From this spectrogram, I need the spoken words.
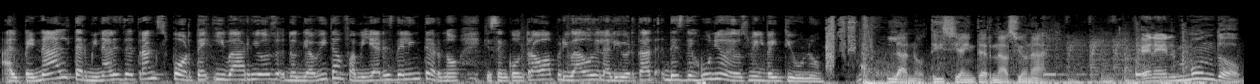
al penal, terminales de transporte y barrios donde habitan familiares del interno que se encontraba privado de la libertad desde junio de 2021. La noticia internacional. En el mundo,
